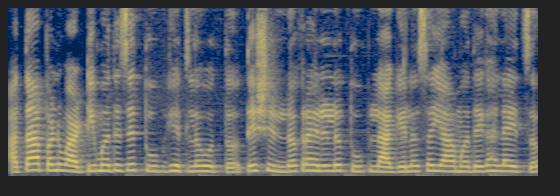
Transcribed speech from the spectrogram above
आता आपण वाटीमध्ये जे तूप घेतलं होतं ते शिल्लक राहिलेलं तूप लागेल असं यामध्ये घालायचं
